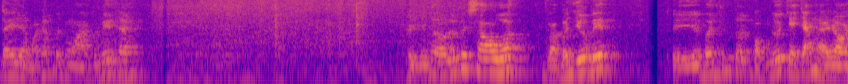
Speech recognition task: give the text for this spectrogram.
đây là ngoại thất bên ngoài của bếp đây thì những cái ổ lưới phía sau á, và bên dưới bếp, thì bên chúng tôi bọc lưới che chắn lại rồi.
